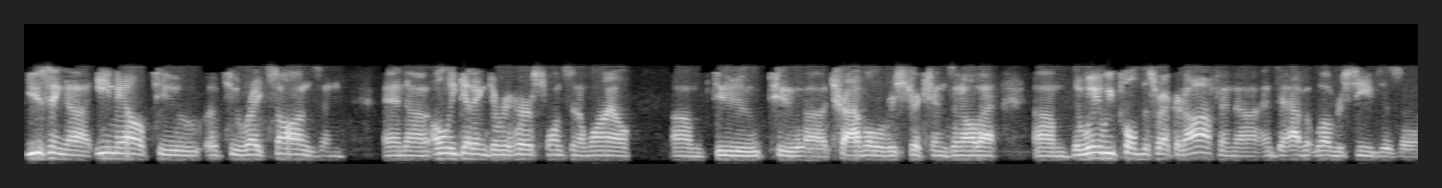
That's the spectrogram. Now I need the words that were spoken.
using uh, email to uh, to write songs and and uh, only getting to rehearse once in a while um, due to uh, travel restrictions and all that. Um, the way we pulled this record off and uh, and to have it well received is uh,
